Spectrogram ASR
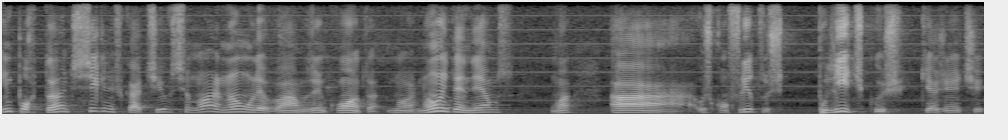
importante, significativo. Se nós não levarmos em conta, nós não entendemos não é, a, os conflitos políticos que a gente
